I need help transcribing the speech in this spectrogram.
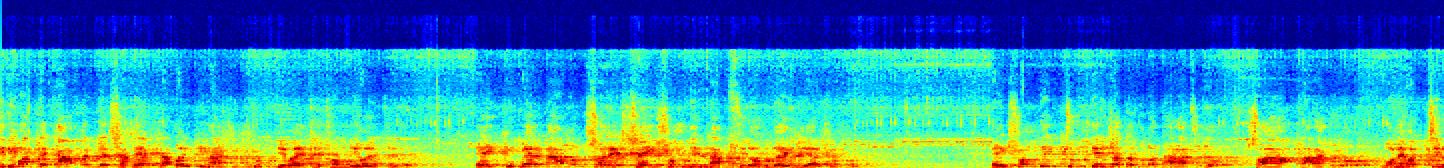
ইতিমধ্যে কাফেরদের সাথে একটা ঐতিহাসিক চুক্তি হয়েছে, সন্ধি হয়েছে। এই কূপের নাম অনুসারে সেই সন্ধির নাম ছিল হুদাইবিয়ার সন্ধি। এই সন্ধির চুক্তির যতগুলো ধারা ছিল, সব ধারাগুলো মনে হচ্ছিল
